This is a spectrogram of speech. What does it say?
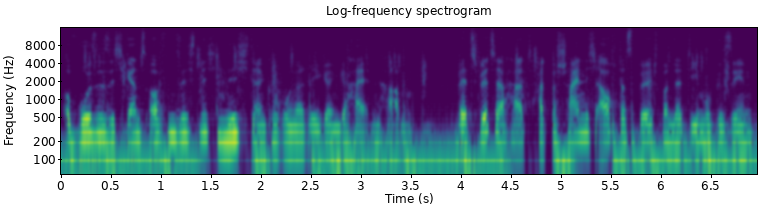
obwohl sie sich ganz offensichtlich nicht an Corona-Regeln gehalten haben. Wer Twitter hat, hat wahrscheinlich auch das Bild von der Demo gesehen,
